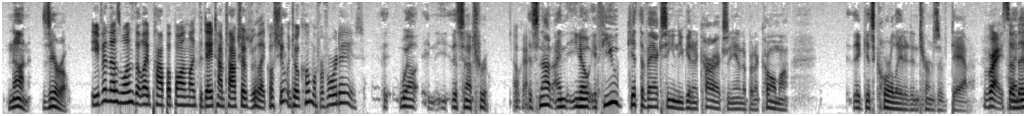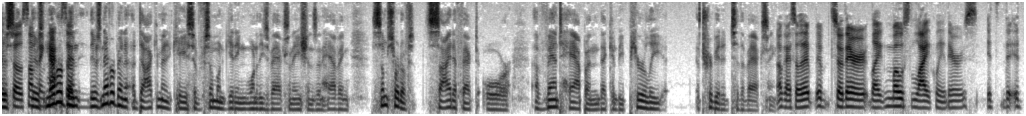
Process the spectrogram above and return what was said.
None. Zero. Even those ones that like pop up on like the daytime talk shows, were like, "Oh, she went into a coma for four days." Uh, Well, it's not true. Okay. It's not. I, you know, if you get the vaccine, you get in a car accident, you end up in a coma. It gets correlated in terms of data. right. So there's, there's, so something there's never so- been there's never been a documented case of someone getting one of these vaccinations and having some sort of side effect or event happen that can be purely attributed to the vaccine. Okay, so so they're like most likely there's it's the- it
